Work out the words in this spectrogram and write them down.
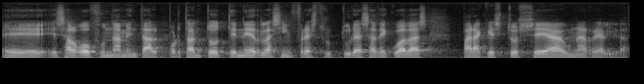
eh, es algo fundamental. Por tanto, tener las infraestructuras adecuadas para que esto sea una realidad.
